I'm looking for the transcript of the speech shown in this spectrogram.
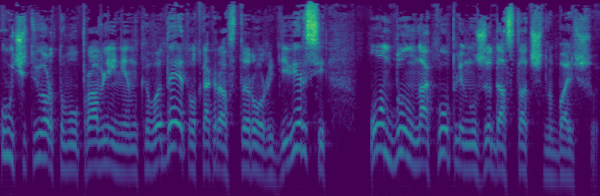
у четвертого управления НКВД, это вот как раз террор и диверсии, он был накоплен уже достаточно большой.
